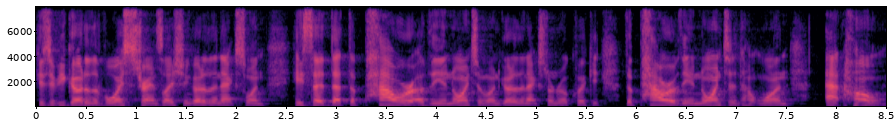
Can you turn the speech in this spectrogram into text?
Because if you go to the voice translation, go to the next one, he said that the power of the anointed one, go to the next one real quick, the power of the anointed one at home.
